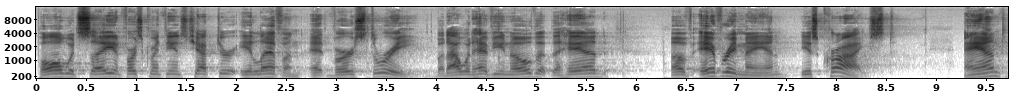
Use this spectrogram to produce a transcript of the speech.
Paul would say in 1 Corinthians chapter 11 at verse 3, but I would have you know that the head of every man is Christ, and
